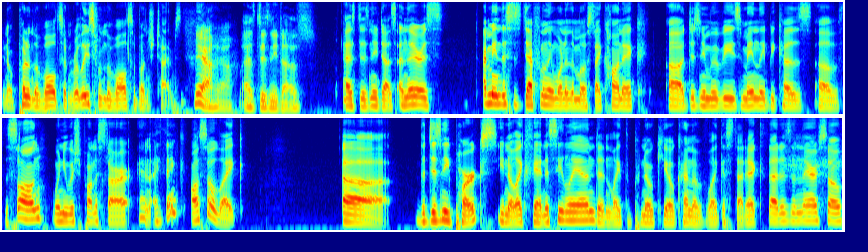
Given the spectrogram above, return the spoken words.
you know, put in the vaults and released from the vaults a bunch of times Yeah, yeah. As Disney does. as Disney does. And there is, I mean, this is definitely one of the most iconic uh, Disney movies, mainly because of the song "When You Wish Upon a Star," and I think also like uh, the Disney parks, you know, like Fantasyland and like the Pinocchio kind of like aesthetic that is in there. So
